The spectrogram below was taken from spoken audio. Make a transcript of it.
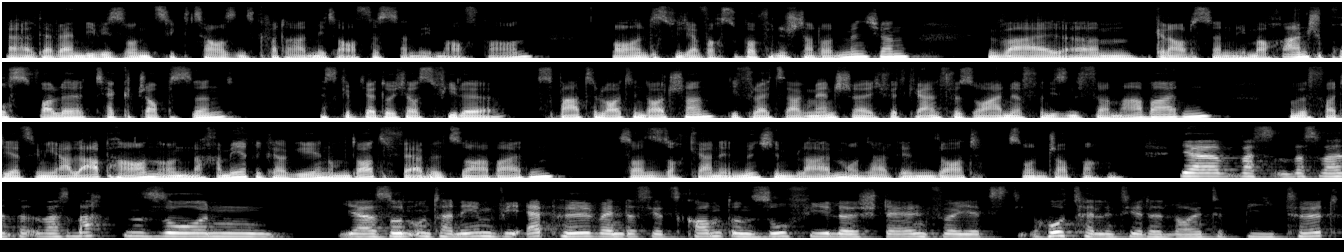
Äh, da werden die wie so ein zigtausend Quadratmeter Office dann eben aufbauen. Und das finde ich einfach super für den Standort München, weil ähm, genau das dann eben auch anspruchsvolle Tech-Jobs sind. Es gibt ja durchaus viele smarte Leute in Deutschland, die vielleicht sagen, Mensch, ich würde gerne für so eine von diesen Firmen arbeiten. Und bevor die jetzt irgendwie alle abhauen und nach Amerika gehen, um dort für Apple zu arbeiten, sollen sie doch gerne in München bleiben und halt in dort so einen Job machen. Ja, was, was, was macht denn so ein ja, so ein Unternehmen wie Apple, wenn das jetzt kommt und so viele Stellen für jetzt hochtalentierte Leute bietet,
